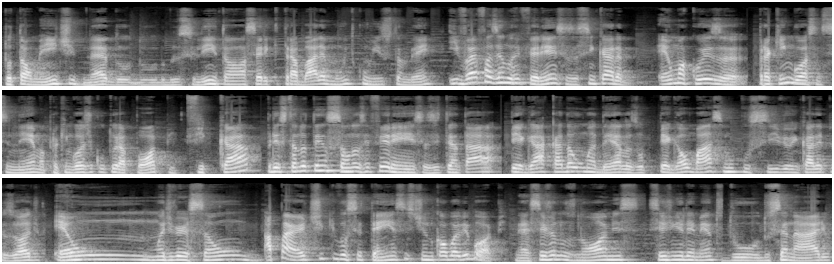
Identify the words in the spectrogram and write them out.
totalmente, né, do, do, do Bruce Lee. Então é uma série que trabalha muito com isso também. E vai fazendo referências, assim, cara, é uma coisa para quem gosta de cinema, para quem gosta de cultura pop, ficar prestando atenção nas referências e tentar pegar cada uma delas ou pegar o máximo possível em cada episódio é um, uma diversão à parte que você tem assistindo Cowboy Bebop, né? Seja nos nomes, seja em elementos do, do cenário.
